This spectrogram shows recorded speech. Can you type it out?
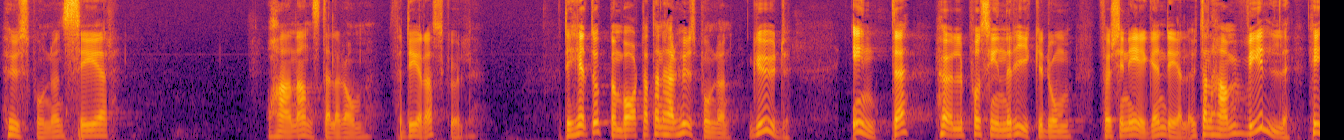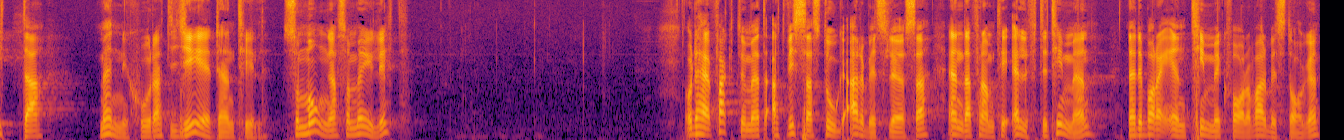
Husbonden ser och han anställer dem för deras skull. Det är helt uppenbart att den här husbonden, Gud, inte höll på sin rikedom för sin egen del, utan han vill hitta människor att ge den till, så många som möjligt. Och Det här faktumet att vissa stod arbetslösa ända fram till elfte timmen, när det bara är en timme kvar av arbetsdagen,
